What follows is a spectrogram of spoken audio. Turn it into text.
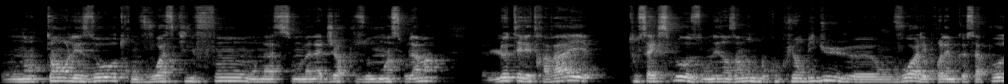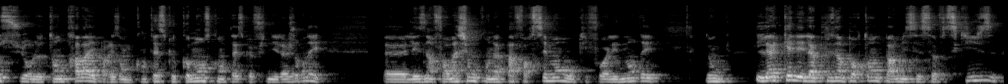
on entend les autres, on voit ce qu'ils font, on a son manager plus ou moins sous la main. Le télétravail, tout ça explose. On est dans un monde beaucoup plus ambigu. Euh, on voit les problèmes que ça pose sur le temps de travail, par exemple. Quand est-ce que commence, quand est-ce que finit la journée? Euh, Les informations qu'on n'a pas forcément ou qu'il faut aller demander. Donc, laquelle est la plus importante parmi ces soft skills?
